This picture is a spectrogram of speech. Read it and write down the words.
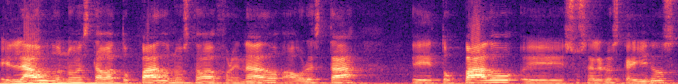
el laudo no estaba topado, no estaba frenado, ahora está eh, topado eh, sus salarios caídos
